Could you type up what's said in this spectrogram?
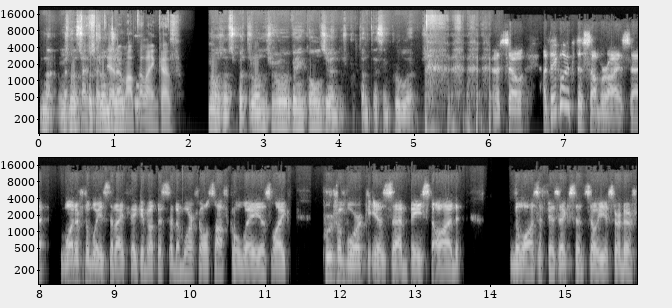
Não, os nossos tentar patronos, chatear malta lá em casa. não, os nossos patronos vêm com legendas, portanto é sem problemas. Uh, so I think like to summarize uh, one of the ways that I think about this in a more philosophical way is like proof of work is uh, based on the laws of physics, and so you sort of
